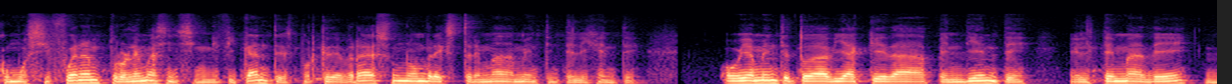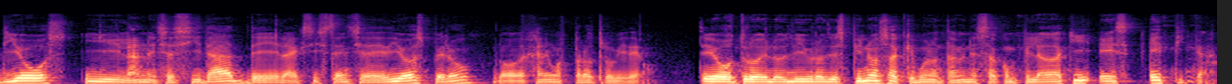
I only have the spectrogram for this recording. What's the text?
como si fueran problemas insignificantes, porque de verdad es un hombre extremadamente inteligente. Obviamente todavía queda pendiente el tema de Dios y la necesidad de la existencia de Dios, pero lo dejaremos para otro video. Este otro de los libros de Spinoza, que bueno, también está compilado aquí, es Ética.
